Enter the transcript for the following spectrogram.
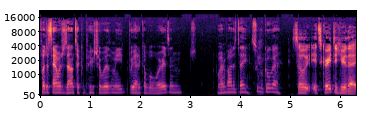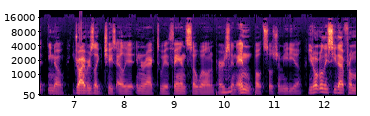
put his sandwich down, took a picture with me. We had a couple of words and went about his day. Super cool guy. So it's great to hear that you know drivers like Chase Elliott interact with fans so well in person Mm-hmm. and both social media. You don't really see that from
